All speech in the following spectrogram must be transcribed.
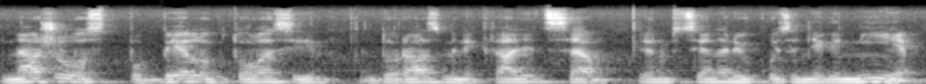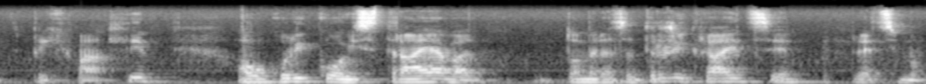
nažalost po belog dolazi do razmene kraljica u jednom scenariju koji za njega nije prihvatljiv, a ukoliko istrajava tome da zadrži kraljice, recimo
